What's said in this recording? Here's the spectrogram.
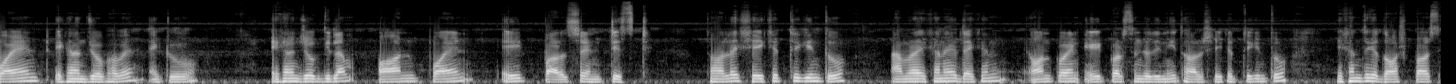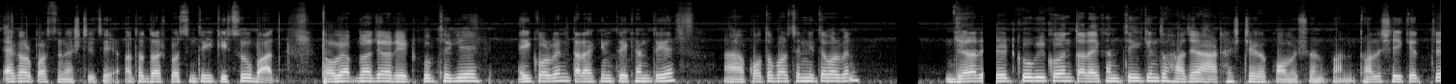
পয়েন্ট এখানে যোগ হবে। একটু এখানে যোগ দিলাম ওয়ান পয়েন্ট এইট পারসেন্টেজ তাহলে সেই ক্ষেত্রে কিন্তু আমরা এখানে দেখেন ওয়ান পয়েন্ট এইট পার্সেন্ট যদি নিই, তাহলে সেই ক্ষেত্রে কিন্তু এখান থেকে দশ পার্সেন্ট এগারো পার্সেন্ট আসতেছে। অর্থাৎ দশ পার্সেন্ট থেকে কিছু বাদ। তবে আপনারা যারা রেড গ্রুপ থেকে এই করবেন, তারা কিন্তু এখান থেকে কত পার্সেন্ট নিতে পারবেন? যারা রেড কপি করেন, তারা এখান থেকে কিন্তু হাজার আঠাশ টাকা কমিশন পান। তাহলে সেই ক্ষেত্রে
